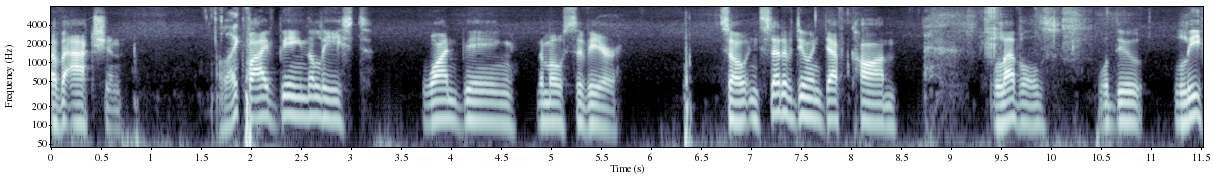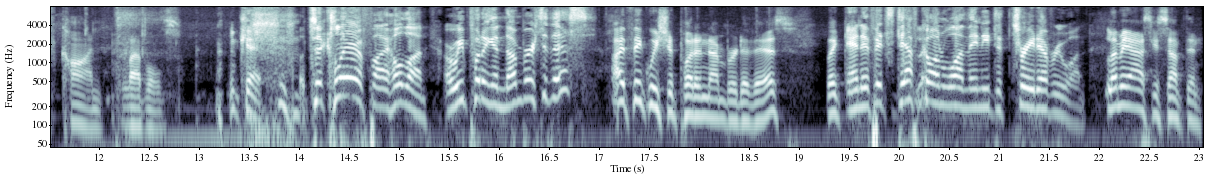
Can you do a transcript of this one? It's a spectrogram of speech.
of action. I like that. Five being the least, one being the most severe. So instead of doing DEF CON levels, we'll do Leaf Con levels. Okay. to clarify, hold on. Are we putting a number to this? I think we should put a number to this. Like, And if it's DEFCON 1, they need to trade everyone. let me ask you something.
